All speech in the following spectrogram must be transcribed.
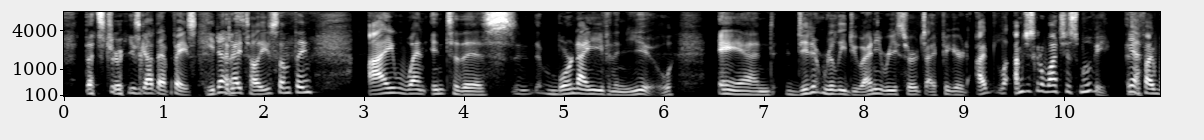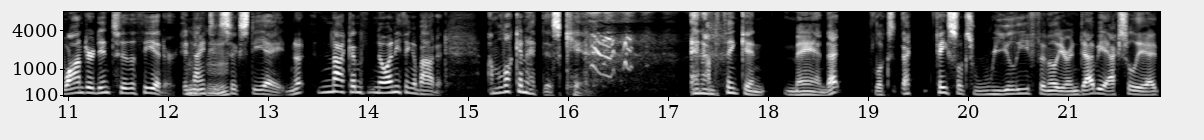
That's true. He's got that face. He does. Can I tell you something? I went into this more naive than you and didn't really do any research. I figured I, am just going to watch this movie as Yeah. if I wandered into the theater in Mhm. 1968. No, not going to know anything about it. I'm looking at this kid and I'm thinking, man, that looks that face looks really familiar. And Debbie actually I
